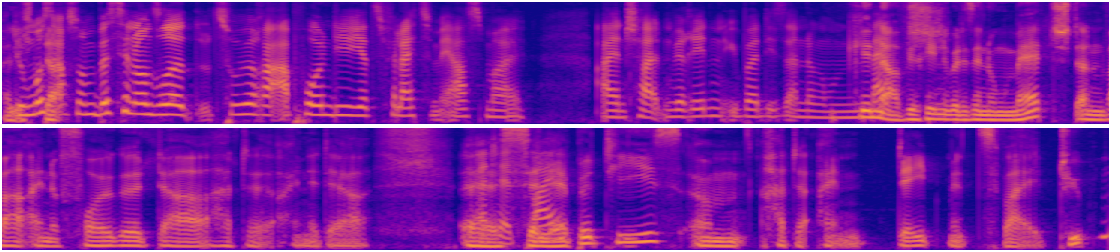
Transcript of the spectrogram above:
du musst auch so ein bisschen unsere Zuhörer abholen, die jetzt vielleicht zum ersten Mal einschalten. Wir reden über die Sendung Match. Genau, wir reden über die Sendung Match. Dann war eine Folge, da hatte eine der äh, Celebrities ähm, hatte ein Date mit zwei Typen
